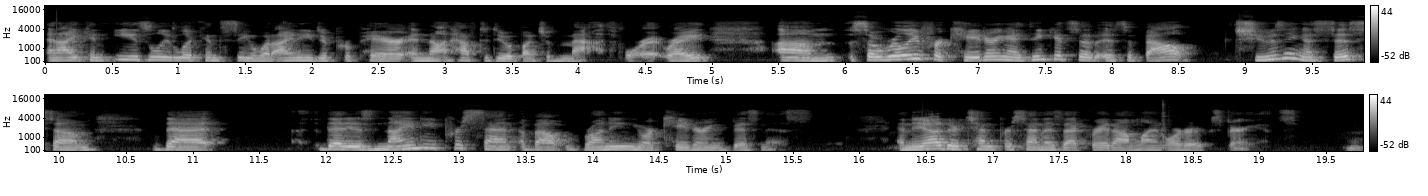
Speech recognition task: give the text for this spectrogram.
and I can easily look and see what I need to prepare and not have to do a bunch of math for it, right? Um, so really, for catering, I think it's a it's about choosing a system that that is 90% about running your catering business. And the other 10% is that great online order experience. Hmm.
